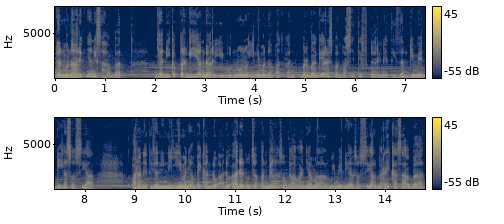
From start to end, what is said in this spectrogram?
Dan menariknya nih sahabat, jadi kepergian dari Ibu Nunu ini mendapatkan berbagai respon positif dari netizen di media sosial. Para netizen ini menyampaikan doa-doa dan ucapan bela sungkawanya melalui media sosial mereka sahabat.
